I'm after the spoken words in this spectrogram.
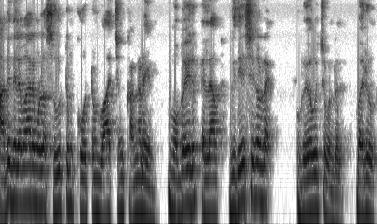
അതിനിലവാരമുള്ള സൂട്ടും കോട്ടും വാച്ചും കണ്ണടയും മൊബൈലും എല്ലാം വിദേശികളുടെ ഉപയോഗിച്ചുകൊണ്ട് വരൂ.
